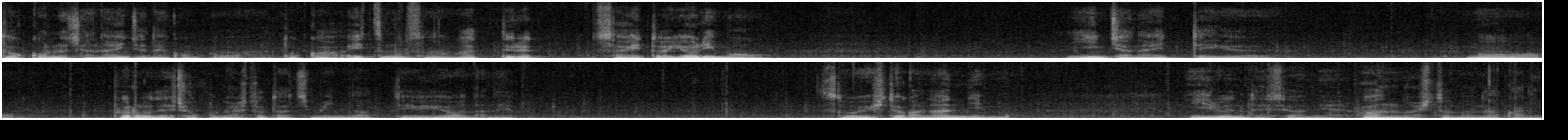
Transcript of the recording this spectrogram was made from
どころじゃないんじゃない今回は。とか、いつもその上がってるサイトよりもいいんじゃないっていう、もう、プロでしょ、この人たちみんなっていうようなね。そういう人が何人もいるんですよね。ファンの人の中に。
